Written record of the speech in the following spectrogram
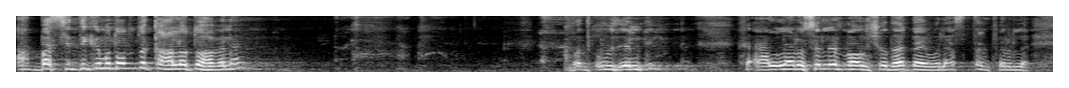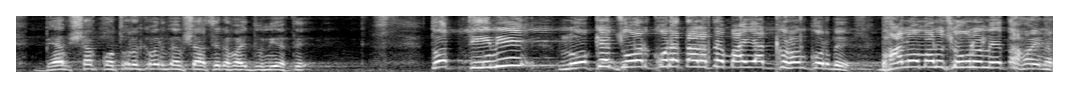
আব্বাস সিদ্দিকের মতো অত তো কালো তো হবে না? কথা বুঝেননি আল্লাহ রসুলের বংশধর, তাই বলে আস্তাক ফেরুল্লাহ ব্যবসা কত রকমের ব্যবসা আছে রে ভাই দুনিয়াতে? তো তিনি লোকে জোর করে তারাতে বাইয়াত গ্রহণ করবে। ভালো মানুষ কখনো নেতা হয় না।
